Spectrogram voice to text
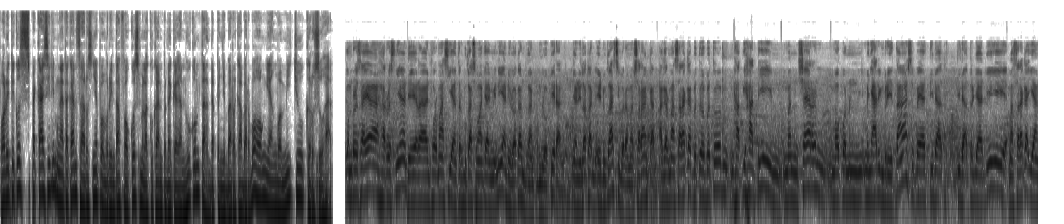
Politikus PKS ini mengatakan seharusnya pemerintah fokus melakukan penegakan hukum terhadap penyebar kabar bohong yang memicu kerusuhan. Menurut saya harusnya di era informasi yang terbuka semacam ini yang dilakukan bukan pemblokiran, yang dilakukan edukasi pada masyarakat agar masyarakat betul-betul hati-hati men-share maupun menyaring berita supaya tidak tidak terjadi masyarakat yang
